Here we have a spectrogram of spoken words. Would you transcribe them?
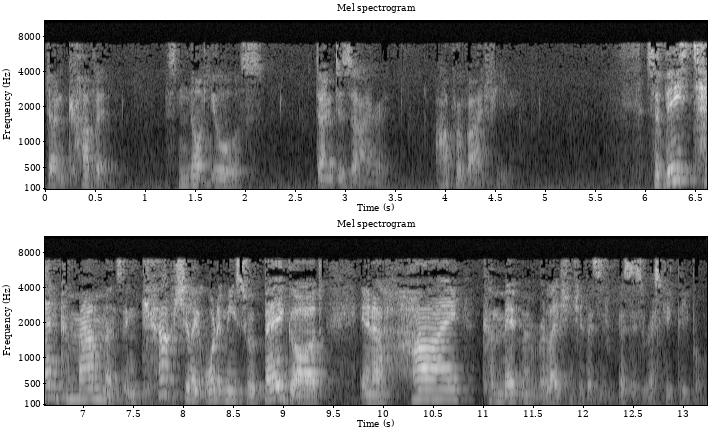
Don't covet. It's not yours. Don't desire it. I'll provide for you. So these Ten Commandments encapsulate what it means to obey God in a high commitment relationship as, as his rescued people.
